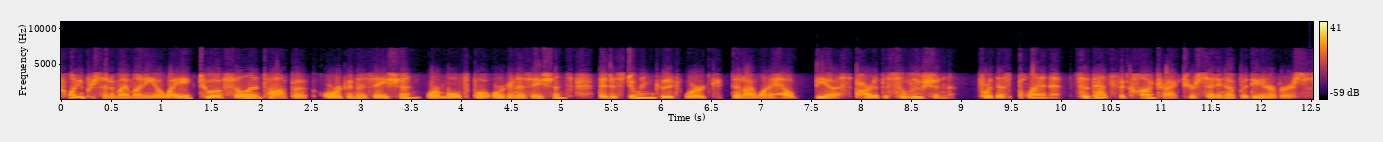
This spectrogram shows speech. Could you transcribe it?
20% of my money away to a philanthropic organization or multiple organizations that is doing good work that I want to help be a part of the solution for this planet. So that's the contract you're setting up with the universe.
